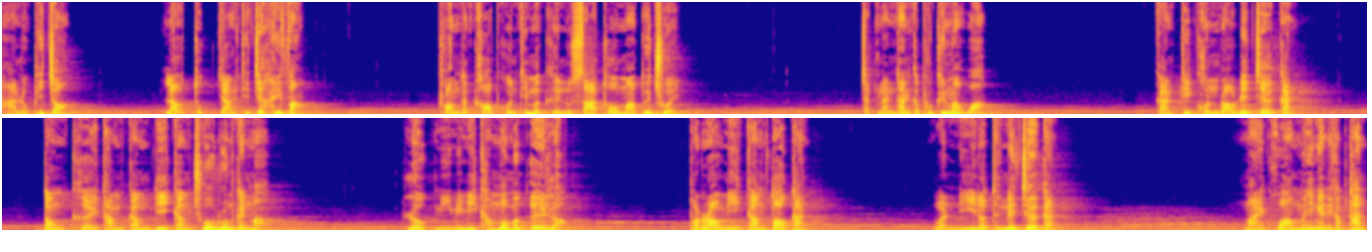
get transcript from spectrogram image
หาหลวงพี่จอมเล่าทุกอย่างที่เจอให้ฟัง พร้อมทั้งขอบคุณที่เมื่อคืนอุตส่าห์โทรมาเพื่อช่วย จากนั้นท่านก็พูดขึ้นมาว่า การที่คนเราได้เจอกัน ต้องเคยทำกรรมดีกรรมชั่วร่วมกันมา โลกนี้ไม่มีคำว่าบังเอิญหรอก เพราะเรามีกรรมต่อกัน วันนี้เราถึงได้เจอกัน หมายความว่ายังไงนะครับท่าน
